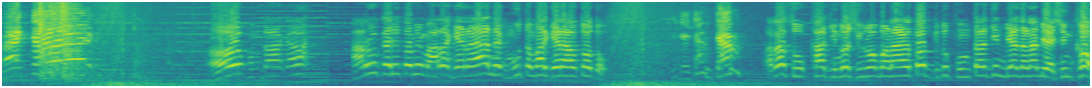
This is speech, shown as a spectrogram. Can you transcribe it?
બાટકા હો ફમતા કા સારું કર્યું તમે મારા ઘેર આવ્યા ને હું તમારા ઘેર આવતો હતો. કેમ કેમ? અરે સોખાજીનો શીરો બનાવ્યો તો કીધું ફૂમતાજી બે જણા બેસીને ખો.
